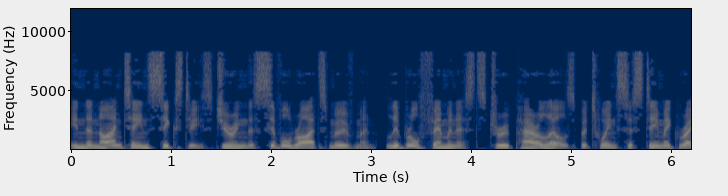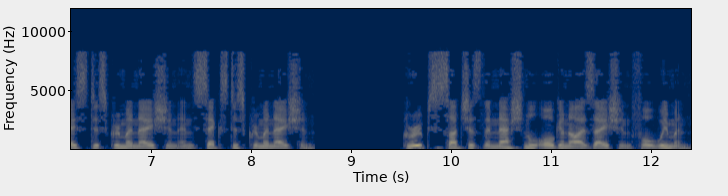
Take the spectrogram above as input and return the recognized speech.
In the 1960s during the civil rights movement, liberal feminists drew parallels between systemic race discrimination and sex discrimination. Groups such as the National Organization for Women,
